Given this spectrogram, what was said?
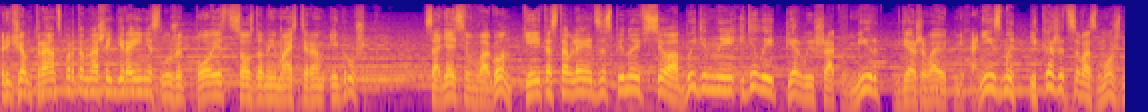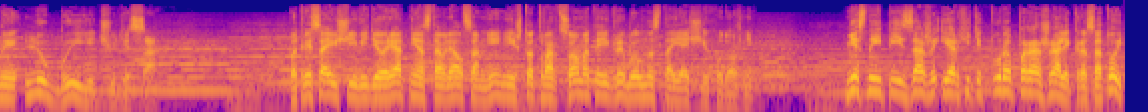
Причем транспортом нашей героини служит поезд, созданный мастером игрушек. Садясь в вагон, Кейт оставляет за спиной все обыденное и делает первый шаг в мир, где оживают механизмы и, кажется, возможны любые чудеса. Потрясающий видеоряд не оставлял сомнений, что творцом этой игры был настоящий художник. Местные пейзажи и архитектура поражали красотой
